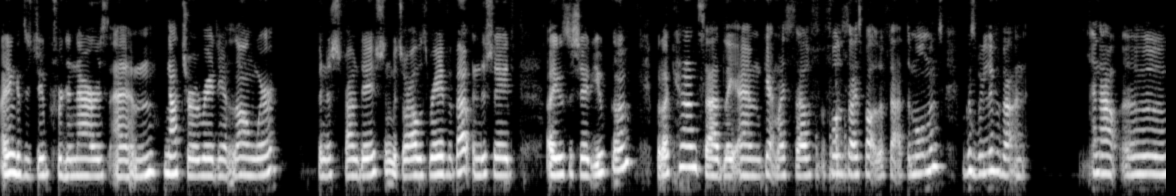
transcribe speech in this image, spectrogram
I think it's a dupe for the NARS um, Natural Radiant Longwear Finished Foundation, which I always rave about in the shade, I use the shade Yukon. But I can't sadly um, get myself a full-size bottle of that at the moment because we live about an, an hour, uh,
